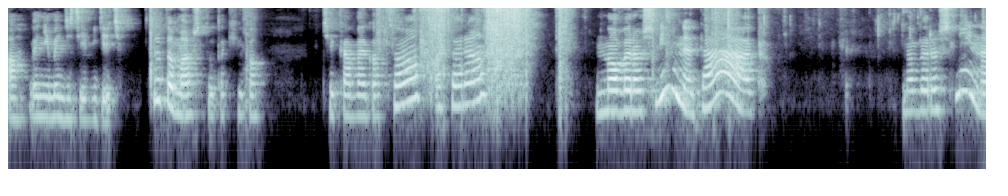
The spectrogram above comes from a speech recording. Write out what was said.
A, wy nie będziecie widzieć. Co to masz tu takiego ciekawego, co? Afera? Nowe rośliny, tak. Nowe rośliny.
